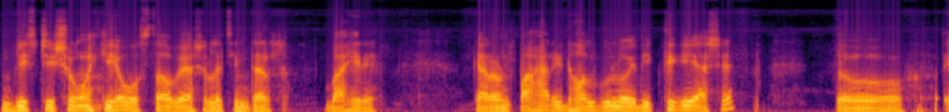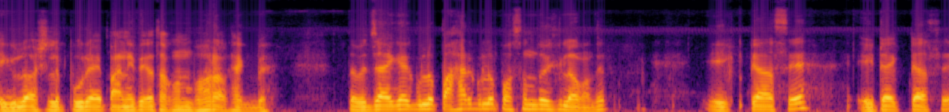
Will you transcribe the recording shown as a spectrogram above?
বৃষ্টির সময় কী অবস্থা হবে আসলে চিন্তার বাহিরে? কারণ পাহাড়ি ঢলগুলো এদিক থেকেই আসে, তো এগুলো আসলে পুরাই পানিতে তখন ভরা থাকবে। তবে জায়গাগুলো, পাহাড়গুলো পছন্দ হয়েছিল আমাদের। এইটা আছে, এইটা একটা আছে,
